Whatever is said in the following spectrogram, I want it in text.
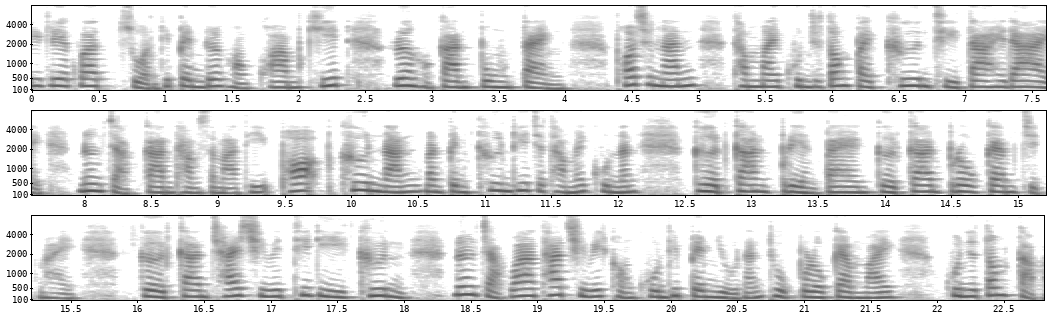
ที่เรียกว่าส่วนที่เป็นเรื่องของความคิด เรื่องของการปรุงแต่ง เพราะฉะนั้นทำไมคุณจะต้องไปคลื่นทีต้าให้ได้ เนื่องจากการทำสมาธิ เพราะคลื่นนั้นมันเป็นคลื่นที่จะทำให้คุณนั้น เกิดการเปลี่ยนแปลง เกิดการโปรแกรมจิตใหม่เกิดการใช้ชีวิตที่ดีขึ้น เนื่องจากว่าถ้าชีวิตของคุณที่เป็นอยู่นั้นถูกโปรแกรมไว้ คุณจะต้องกลับ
